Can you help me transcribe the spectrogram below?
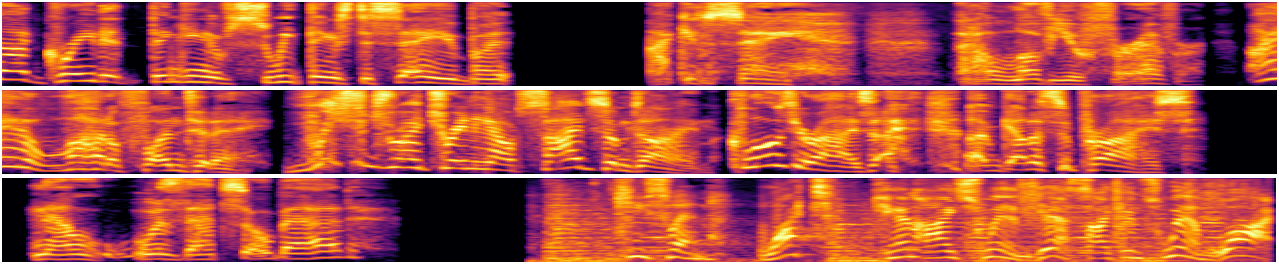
not great at thinking of sweet things to say, but I can say that I'll love you forever. I had a lot of fun today. We should try training outside sometime. Close your eyes. I, I've got a surprise. Now, was that so bad? Can you swim? What? Can I swim? Yes, I can swim. Why?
